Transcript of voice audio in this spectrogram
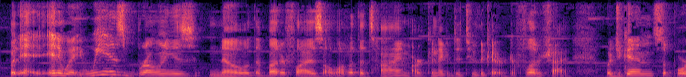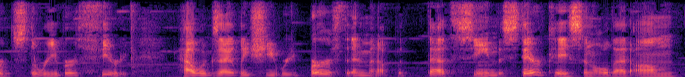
But anyway, we as bronies know that butterflies a lot of the time are connected to the character Fluttershy, which again supports the rebirth theory. How exactly she rebirthed and met up with death, seeing the staircase and all that, um,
